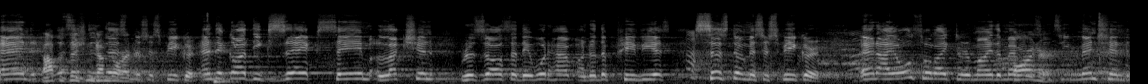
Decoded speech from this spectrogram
And Opposition listen to this, order. Mr. Speaker, and they got the exact same election results that they would have under the previous system, Mr. Speaker. And I also like to remind the member, order. since he mentioned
